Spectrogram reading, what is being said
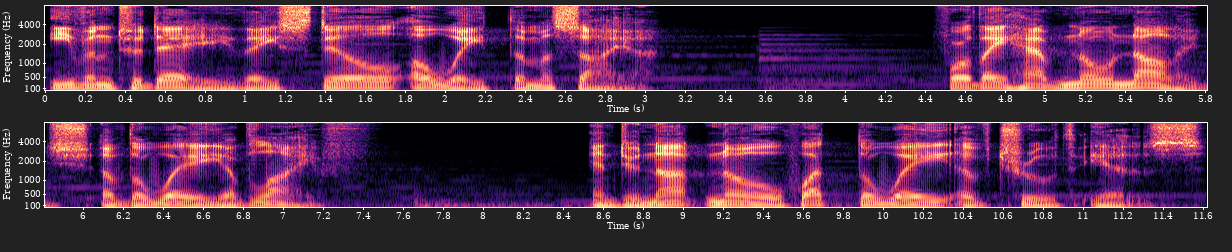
even today, they still await the Messiah. For they have no knowledge of the way of life, and do not know what the way of truth is.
